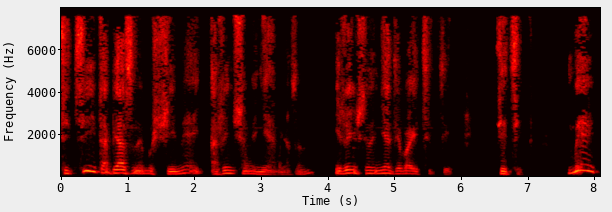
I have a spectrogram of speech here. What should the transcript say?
цицит обязаны мужчине, а женщины не обязаны. И женщины не одевают цицит. цицит. Мы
